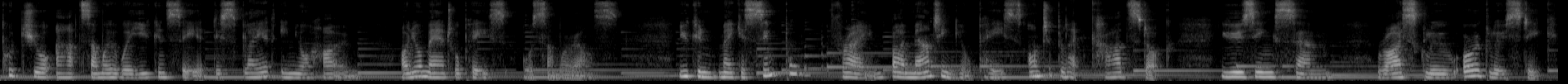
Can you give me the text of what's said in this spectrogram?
put your art somewhere where you can see it, display it in your home, on your mantelpiece, or somewhere else. You can make a simple frame by mounting your piece onto black cardstock using some rice glue or a glue stick.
